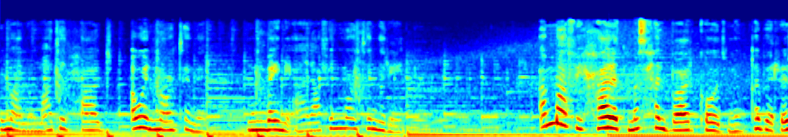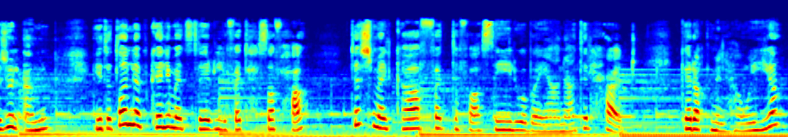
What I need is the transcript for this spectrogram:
بمعلومات الحاج أو المعتمر من بين آلاف المعتمرين. أما في حالة مسح الباركود من قبل رجل أمن يتطلب كلمة سر لفتح صفحة تشمل كافة تفاصيل وبيانات الحاج كرقم الهوية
